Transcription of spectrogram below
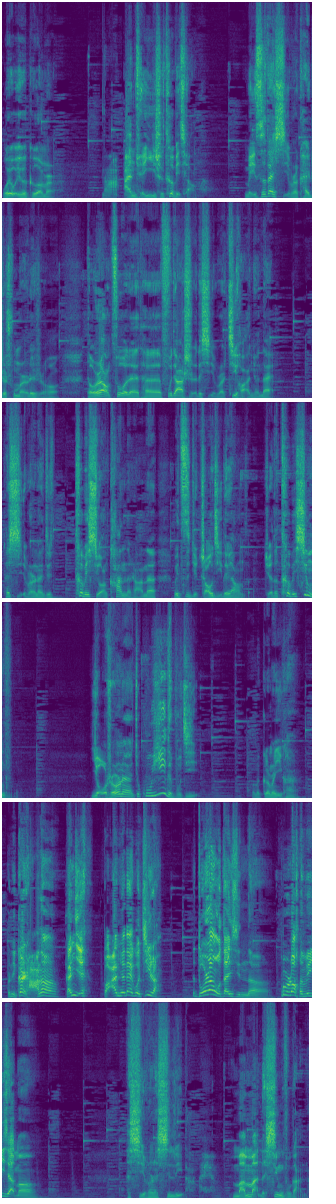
我有一个哥们儿，那安全意识特别强啊。每次带媳妇儿开车出门的时候，都让坐在他副驾驶的媳妇儿系好安全带。他媳妇儿呢，就特别喜欢看他啥呢，为自己着急的样子，觉得特别幸福。有时候呢，就故意的不系。我那哥们儿一看，说：“你干啥呢？赶紧把安全带给我系上，这多让我担心呢！不知道很危险吗？”他媳妇儿那心里啊，哎呀，满满的幸福感呢。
